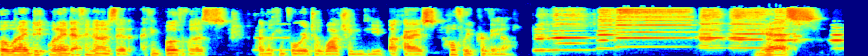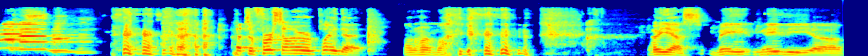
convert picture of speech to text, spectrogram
but what I do, what I definitely know is that I think both of us are looking forward to watching the Buckeyes hopefully prevail. Yes. That's the first time I ever played that on harmonica. oh yes, may may the uh,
